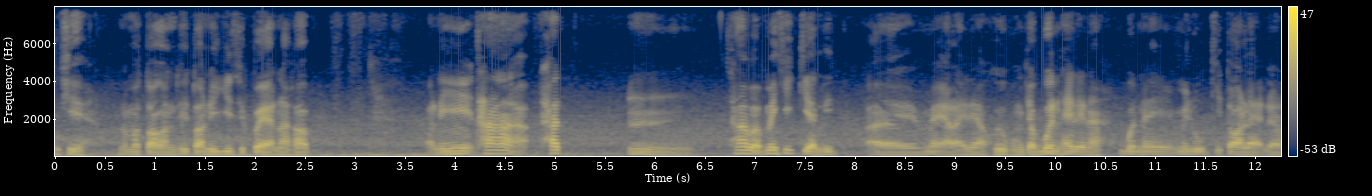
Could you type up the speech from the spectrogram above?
โอเค เรามาต่อกันที่ตอนที่ยี่สิบแปดนะครับ อันนี้ถ้าถ้าอืมถ้าแบบไม่ขี้เกียจหรือไอไม่อะไรเนี่ยคือผมจะเบิ้ลให้เลยนะ เบิ้ลให้ไม่รู้กี่ตอนแหละเดี๋ยว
